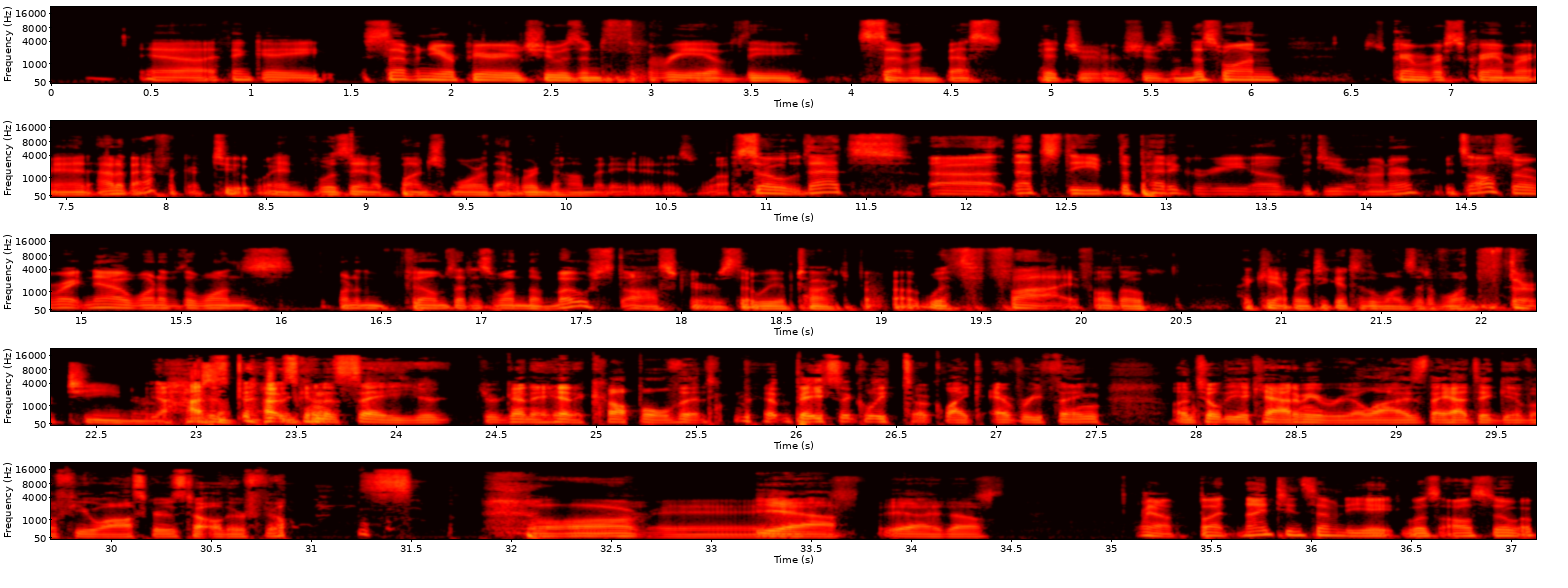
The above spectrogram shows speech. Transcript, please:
uh, I think a seven year period. She was in three of the seven best pictures. She was in this one. Kramer vs. Kramer and Out of Africa too, and was in a bunch more that were nominated as well. So that's uh, that's the the pedigree of the Deer Hunter. It's also right now one of the ones one of the films that has won the most Oscars that we have talked about with five. Although I can't wait to get to the ones that have won thirteen. Or Yeah, I was, I was going to say you're you're going to hit a couple that basically took like everything until the Academy realized they had to give a few Oscars to other films. boring. yeah, yeah, I know. Yeah, but 1978 was also a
